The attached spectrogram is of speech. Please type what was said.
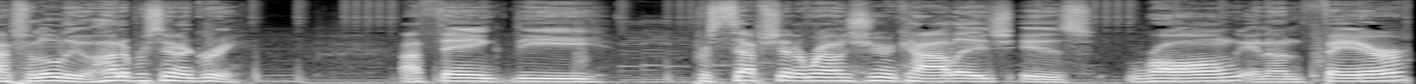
Absolutely, 100% agree. I think the perception around junior college is wrong and unfair,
